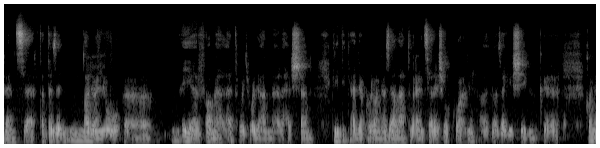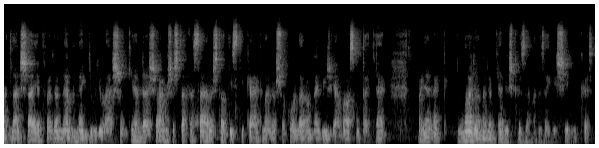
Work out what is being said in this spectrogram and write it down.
rendszer. Tehát ez egy nagyon jó érv amellett, hogy hogyan lehessen kritikát gyakorolni az ellátórendszerre és okolni az egészségünk hanyatlásáért, vagy a nem meggyógyulásunkért, de sajnos a száraz statisztikák nagyon sok oldalon megvizsgálva azt mutatják, hogy ennek nagyon-nagyon kevés köze van az egészségünkhöz.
